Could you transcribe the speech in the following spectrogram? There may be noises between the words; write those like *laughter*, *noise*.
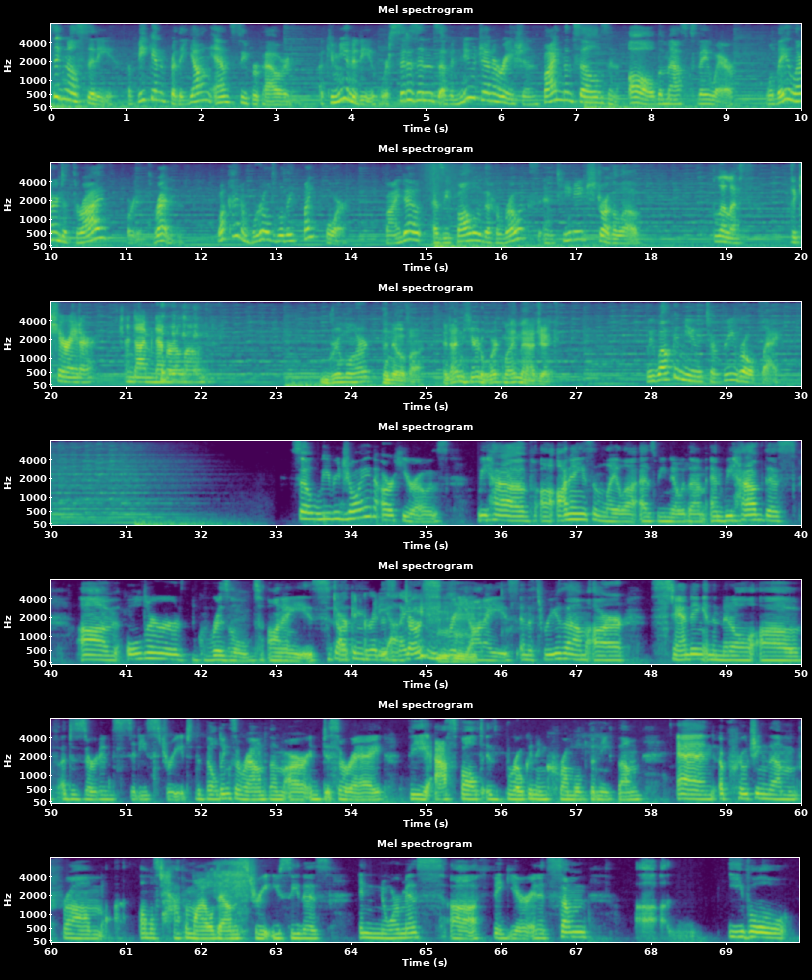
Signal City, a beacon for the young and superpowered. A community where citizens of a new generation find themselves in all the masks they wear. Will they learn to thrive or to threaten? What kind of world will they fight for? Find out as we follow the heroics and teenage struggle of Lilith, the curator, and I'm never *laughs* alone. Grimoire the Nova, and I'm here to work my magic. We welcome you to Re Roleplay. So we rejoin our heroes. We have uh, Anais and Layla as we know them, and we have this um, older, grizzled Anais. Dark and gritty This Anais. Dark and gritty Mhm. Anais. And the three of them are standing in the middle of a deserted city street. The buildings around them are in disarray. The asphalt is broken and crumbled beneath them. And approaching them from almost half a mile down the street, you see this enormous uh, figure, and it's some uh, evil,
